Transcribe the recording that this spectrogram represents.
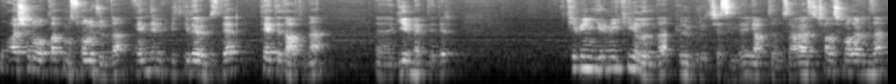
bu aşırı otlatma sonucunda endemik bitkilerimiz de tehdit altına e, girmektedir. 2022 yılında Külümbür ilçesinde yaptığımız arazi çalışmalarında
